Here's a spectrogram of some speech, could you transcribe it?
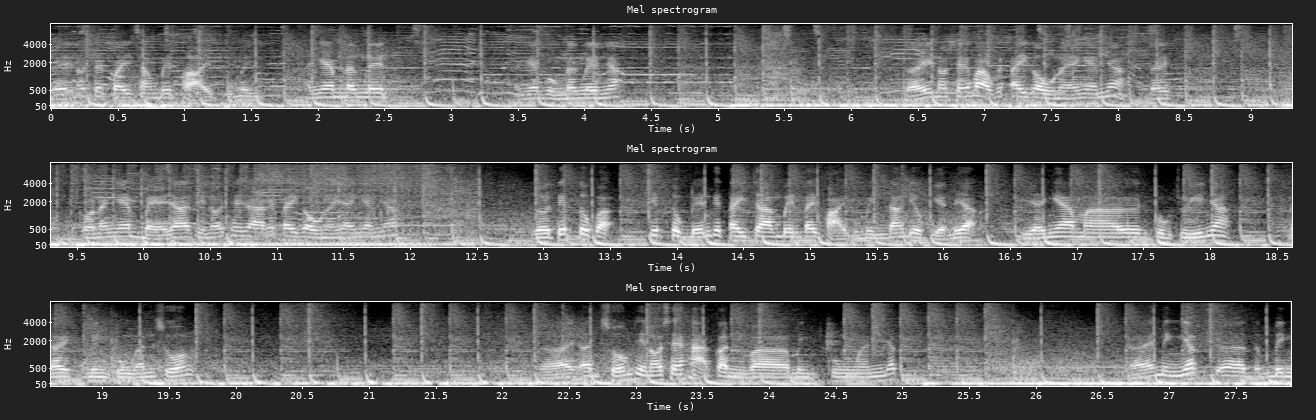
Đấy nó sẽ quay sang bên phải của mình. Anh em nâng lên. Anh em cùng nâng lên nhá. Đấy, nó sẽ vào cái tay gầu này anh em nhá. Đây. Còn anh em bẻ ra thì nó sẽ ra cái tay gầu này anh em nhá. Rồi tiếp tục ạ. Tiếp tục đến cái tay trang bên tay phải của mình đang điều khiển đi ạ. Thì anh em à, cùng chú ý nhá. Đây, mình cùng ấn xuống. Đấy, ấn xuống thì nó sẽ hạ cần và mình cùng nhấc đấy mình nhấc ờ, mình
